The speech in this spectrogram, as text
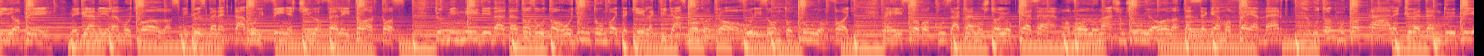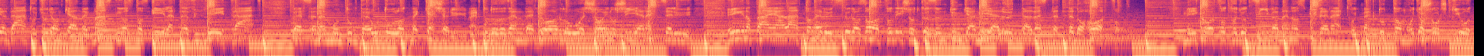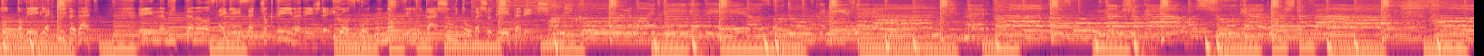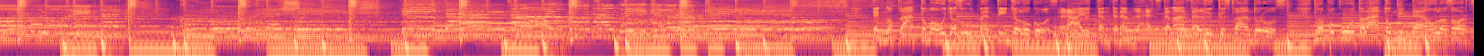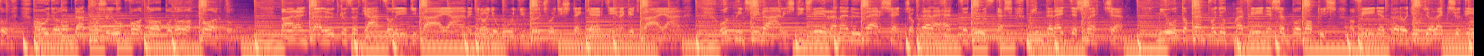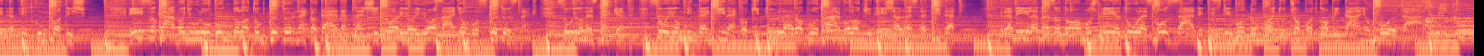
Szia B, még remélem, hogy hallasz. Miközben egy távoli fényes csillag felé tartasz. Több mint négy év eltelt azóta, hogy úton vagy De kérlek vigyázz magadra, a horizonton túlon fagy Nehéz szavak húzzák le most a jobb kezem. A vallomásom súlya alatt eszegem a fejem Mert utat mutattál egy követendő példát Hogy hogyan kell megmászni azt az élet nevű létrát. Persze nem mondtuk, de utólag meg keserű Mert tudod az ember gyarló, a sajnos ilyen egyszerű. Én a pályán láttam először az arcod És ott köszöntünk el, mielőtt elvesztetted a harcot. Még harcot, hogy ott szívemen az üzenet Hogy megtudtam, hogy a sors kioltotta végleg tüzedet. Én nem hittem el az egészet, csak tévedés De igaz volt, mint napfény után sújtó besötétedés Amikor láttam, ahogy az út mentén gyalogolsz De rájöttem, te nem lehetsz, te már felhők közt vándorolsz Napok óta látom mindenhol az arcod. Ahogy a labdát mosolyogva a talpad alatt tartod. Bárány felhők között játszol égi pályán. Egy ragyogó gyümölcs vagy Isten kertjének egy fáján. Ott nincs rivális, nincs vérre menő verseny. Csak te lehetsz a győztes minden egyes meccsen. Mióta fent vagy ott már fényesebb a nap is. A fényed beragyogja a legsötétebb titkunkat is Éjszakába nyúló gondolatok gyötörnek A tehetetlenség karjai az ágyamhoz kötöznek. Szóljon ez neked, szóljon mindenkinek Aki tőle rabolt már valakit és elvesztett hitet. Remélem ez a dal most méltó lesz hozzád Én büszkén mondom majd, hogy csapatkapitányom voltál. Amikor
